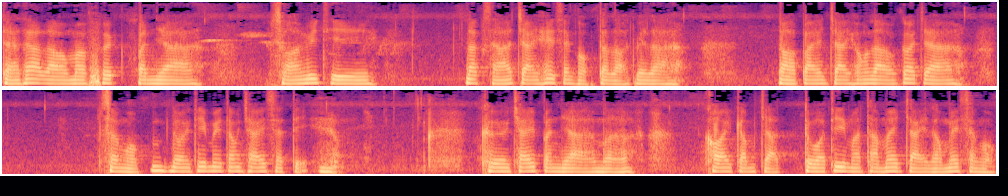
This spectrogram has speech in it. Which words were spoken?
แต่ถ้าเรามาฝึกปัญญาสอนวิธีรักษาใจให้สงบตลอดเวลา ต่อไปใจของเราก็จะสงบโดยที่ไม่ต้องใช้สติ คือใช้ปัญญามาคอยกำจัดตัวที่มาทำให้ใจเราไม่สงบ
